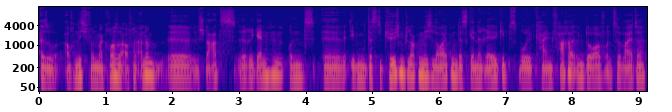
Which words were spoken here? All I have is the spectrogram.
also auch nicht von Macron, sondern auch von anderen äh, Staatsregenten und äh, eben, dass die Kirchenglocken nicht läuten, dass generell gibt es wohl keinen Facher im Dorf und so weiter.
